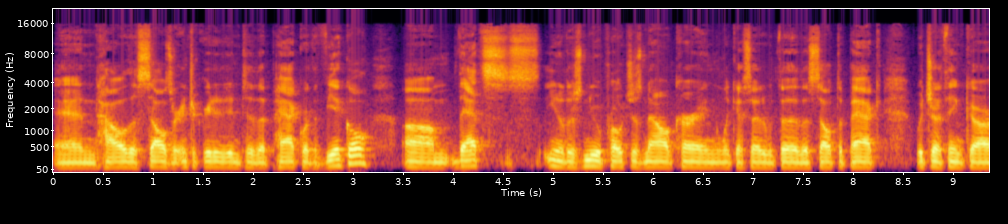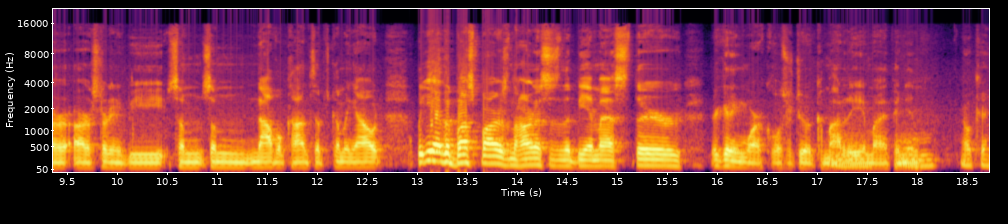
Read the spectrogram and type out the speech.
and how the cells are integrated into the pack or the vehicle. Um, that's you know there's new approaches now occurring, like I said, with the the cell to pack, which I think are are starting to be some some novel concepts coming out. But yeah, the bus bars and the harnesses and the BMS, they're they're getting more closer to a commodity, in my opinion. Mm-hmm. Okay.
